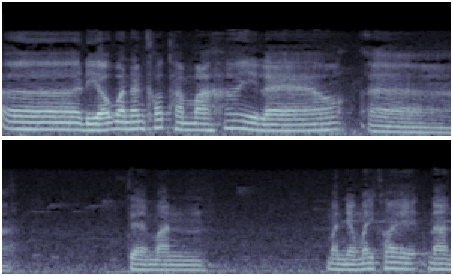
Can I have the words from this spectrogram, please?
เเดี๋ยววันนั้นเขาทำมาให้แล้วอ่า แต่มันมันยังไม่ค่อยนั่น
